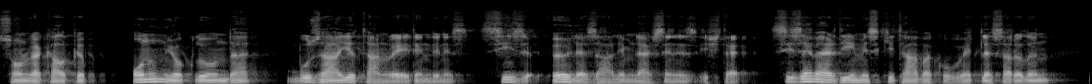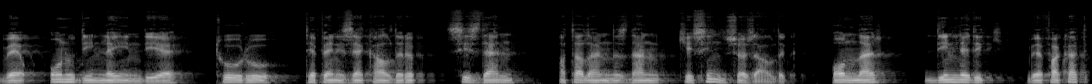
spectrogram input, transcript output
sonra kalkıp onun yokluğunda buzayı tanrı edindiniz. Siz öyle zalimlersiniz işte. Size verdiğimiz kitaba kuvvetle sarılın ve onu dinleyin diye Tur'u tepenize kaldırıp sizden atalarınızdan kesin söz aldık. Onlar dinledik ve fakat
